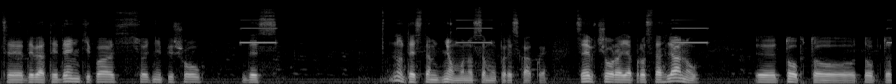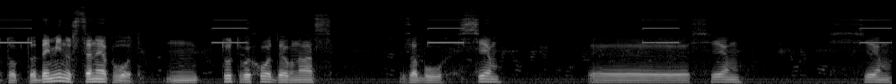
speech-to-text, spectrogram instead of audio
Це дев'ятий день, типа, сьогодні пішов десь. Ну, десь там днем воно само перескакує. Це вчора я просто глянув. Е, Тобто, тобто, тобто, де мінус це не оплот. Тут виходить у нас, забув, 7, 7, 7,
